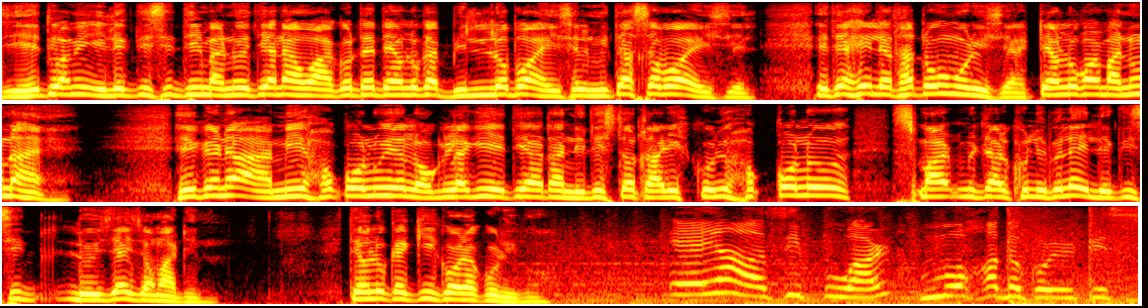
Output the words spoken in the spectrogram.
যিহেতু আমি ইলেক্ট্ৰিচিটিৰ মানুহ এতিয়া নাহোঁ আগতে তেওঁলোকে বিল ল'ব আহিছিল মিটাৰ চাব আহিছিল এতিয়া সেই লেঠাটোও মৰিছে তেওঁলোকৰ মানুহ নাহে। সেইকাৰণে আমি সকলোৱে লগ লাগি এতিয়া এটা নিৰ্দিষ্ট তাৰিখ কৰি সকলো স্মাৰ্ট মিটাৰ খুলি পেলাই ইলেক্ট্ৰিচিটি লৈ যাই জমা দিম। তেওঁলোকে কি কৰে কৰিব? এয়া আজি পুৱাৰ মহানগৰীৰ দৃশ্য।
